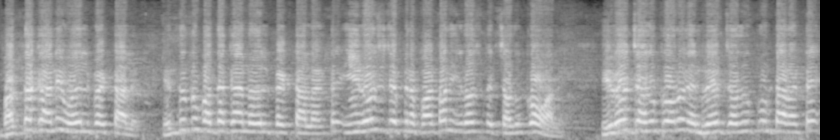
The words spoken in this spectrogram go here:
బద్ధకాన్ని వదిలిపెట్టాలి. ఎందుకు బద్ధకాన్ని వదిలిపెట్టాలంటే ఈ రోజు చెప్పిన పాఠాన్ని ఈ రోజు మీరు చదువుకోవాలి. ఈ రోజు చదువుకోను నేను రేపు చదువుకుంటానంటే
